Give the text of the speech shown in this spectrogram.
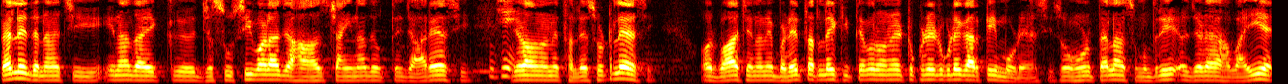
ਪਹਿਲੇ ਦਿਨਾਂ 'ਚ ਹੀ ਇਹਨਾਂ ਦਾ ਇੱਕ ਜਸੂਸੀ ਵਾਲਾ ਜਹਾਜ਼ ਚਾਈਨਾ ਦੇ ਉੱਤੇ ਜਾ ਰਿਹਾ ਸੀ ਜਿਹੜਾ ਉਹਨਾਂ ਨੇ ਥੱਲੇ ਸੁੱਟ ਲਿਆ ਸੀ ਔਰ ਬਾਅਦ 'ਚ ਇਹਨਾਂ ਨੇ ਬੜੇ ਤਰਲੇ ਕੀਤੇ ਪਰ ਉਹਨਾਂ ਨੇ ਟੁਕੜੇ ਟੁਕੜੇ ਕਰਕੇ ਹੀ ਮੋੜਿਆ ਸੀ। ਸੋ ਹੁਣ ਪਹਿਲਾਂ ਸਮੁੰਦਰੀ ਜਿਹੜਾ ਹਵਾਈ ਹੈ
